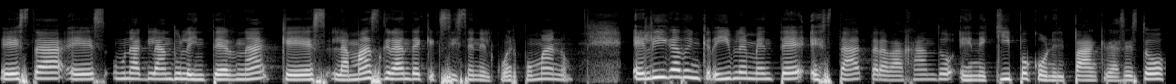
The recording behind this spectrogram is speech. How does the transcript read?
esta es una glándula interna que es la más grande que existe en el cuerpo humano. El hígado increíblemente está trabajando en equipo con el páncreas. Esto,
